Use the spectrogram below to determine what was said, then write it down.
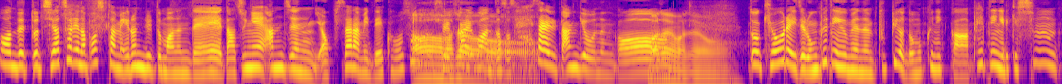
어, 근데 또 지하철이나 버스 타면 이런 일도 많은데, 나중에 앉은 옆 사람이 내 겉옷을 아. 깔고 앉아서 살살 당겨오는 거. 맞아요, 맞아요. 또 겨울에 이제 롱패딩 입으면은 부피가 너무 크니까 패딩 이렇게 숨다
